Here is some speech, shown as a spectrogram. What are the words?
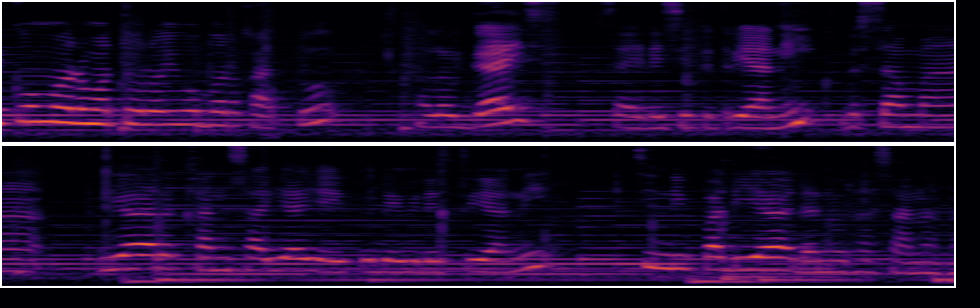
Assalamualaikum warahmatullahi wabarakatuh. Halo guys, saya Desi Fitriani bersama dua rekan saya yaitu Dewi Destriani, Cindy Padia dan Nur Hasana.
